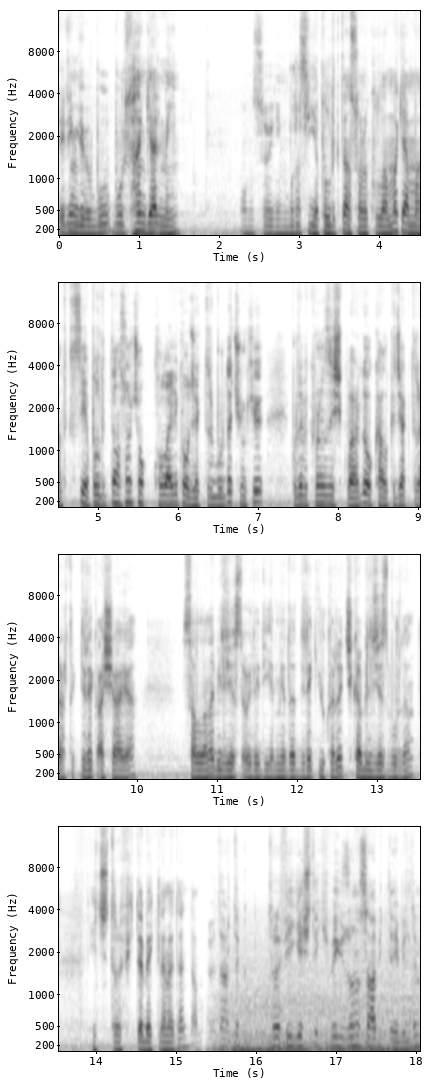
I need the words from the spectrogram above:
Dediğim gibi bu buradan gelmeyin. Onu söyleyeyim. Burası yapıldıktan sonra kullanmak en mantıklısı. Yapıldıktan sonra çok kolaylık olacaktır burada. Çünkü burada bir kırmızı ışık vardı. O kalkacaktır artık. Direkt aşağıya sallanabileceğiz öyle diyelim. Ya da direkt yukarı çıkabileceğiz buradan. Hiç trafikte beklemeden. Evet artık trafiği geçtik ve 110'u sabitleyebildim.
